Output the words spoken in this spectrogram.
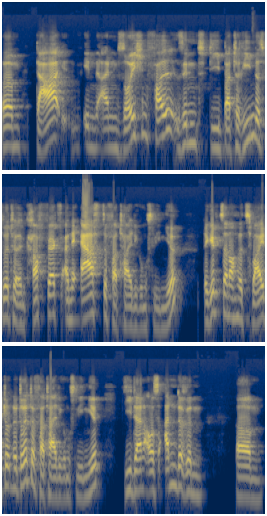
Ähm, da in einem solchen Fall sind die Batterien des virtuellen Kraftwerks eine erste Verteidigungslinie. Da gibt es dann noch eine zweite und eine dritte Verteidigungslinie, die dann aus anderen ähm,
